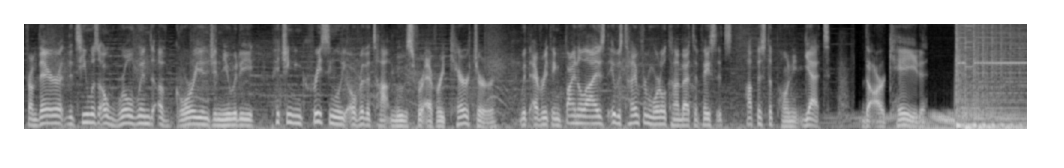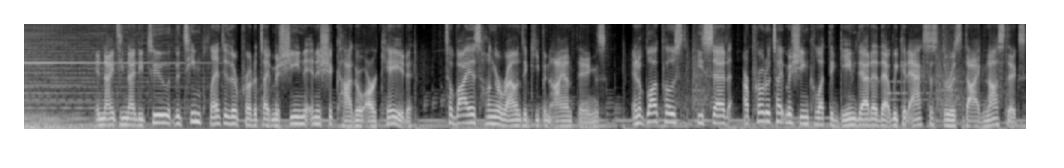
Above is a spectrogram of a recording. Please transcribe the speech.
From there, the team was a whirlwind of gory ingenuity, pitching increasingly over the top moves for every character. With everything finalized, it was time for Mortal Kombat to face its toughest opponent yet the arcade. In 1992, the team planted their prototype machine in a Chicago arcade. Tobias hung around to keep an eye on things. In a blog post, he said, Our prototype machine collected game data that we could access through its diagnostics,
